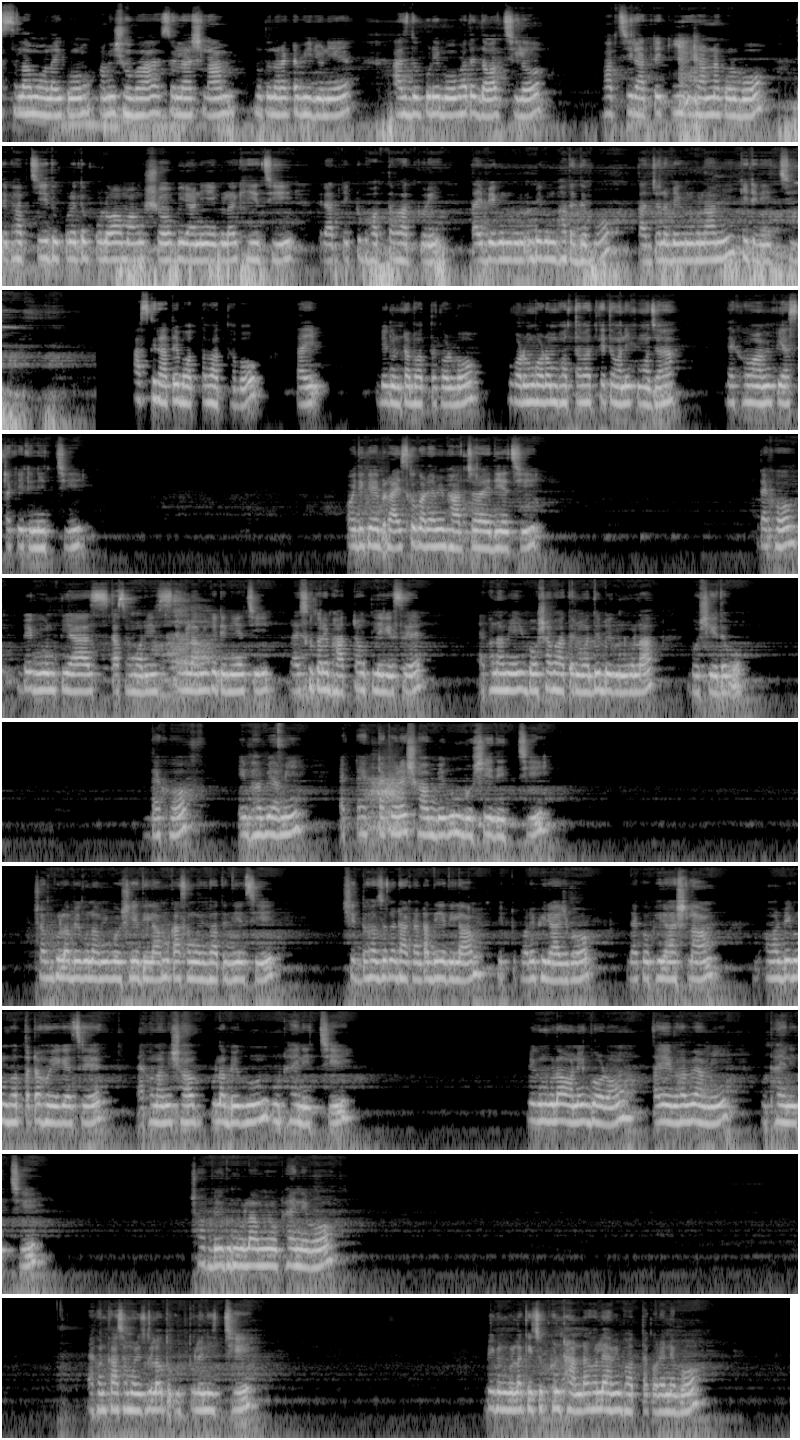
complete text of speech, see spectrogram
আসসালামু আলাইকুম, আমি শোভা, চলে আসলাম নতুন আর একটা ভিডিও নিয়ে। আজ দুপুরে বউ ভাতের দাওয়াত ছিল। ভাবছি রাত্রে কি রান্না করব? তো ভাবছি দুপুরে তো পোলোয়া মাংস, বিরিয়ানি এগুলো খেয়েছি। রাত্রে একটু ভর্তা ভাত করি। তাই বেগুনগুলো, বেগুন ভাতে দেব। তার জন্য বেগুনগুলো আমি কেটে নিচ্ছি। আজকে রাতে ভর্তা ভাত খাব। তাই বেগুনটা ভর্তা করব। গরম গরম ভর্তা ভাত খেতে অনেক মজা। দেখো, আমি পেঁয়াজটা কেটে নিচ্ছি। ওইদিকে রাইস কুকারে আমি ভাত চড়াই দিয়েছি। দেখো, বেগুন, পেঁয়াজ, কাঁচামরিচ, এগুলো আমি কেটে নিয়েছি। রাইস কুকারে ভাতটা উতলে গেছে। এখন আমি এই বসা ভাতের মধ্যে বেগুনগুলা বসিয়ে দেব। দেখো এইভাবে আমি একটা একটা করে সব বেগুন বসিয়ে দিচ্ছি। সবগুলা বেগুন আমি বসিয়ে দিলাম, কাঁচামরিচ ভাতে দিয়েছি। সিদ্ধ হওয়ার জন্য ঢাকনাটা দিয়ে দিলাম, একটু পরে ফিরে আসব। দেখো, ফিরে আসলাম। আমার বেগুন ভর্তাটা হয়ে গেছে। এখন আমি সবগুলা বেগুন উঠাই নিচ্ছি। বেগুনগুলো অনেক গরম, তাই এভাবে আমি উঠাই নিচ্ছি। সব বেগুনগুলো আমি উঠাই নেব। এখন কাঁচামরিচগুলোও তুলে নিচ্ছি। বেগুনগুলো কিছুক্ষণ ঠান্ডা হলে আমি ভর্তা করে নেব।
